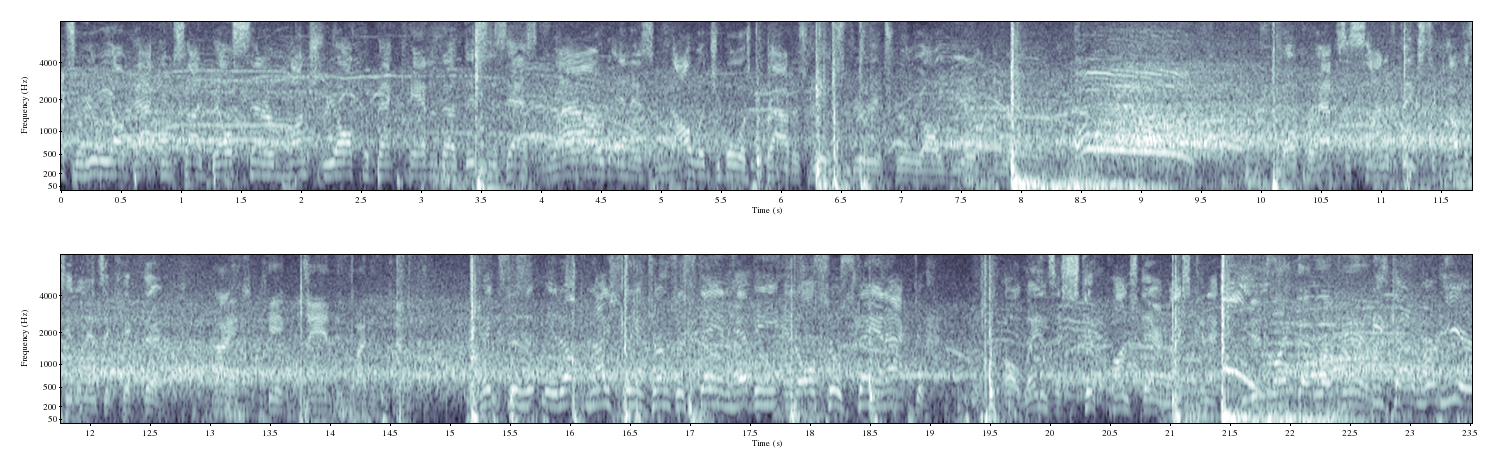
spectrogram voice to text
Right, so here we are back inside Bell Center, Montreal, Quebec, Canada. This is as loud and as knowledgeable a crowd as we'll experience really all year on the road. Well, perhaps a sign of things to come as he lands a kick there. Nice kick landed by the gentleman. Mixes it up nicely in terms of staying heavy and also staying active. Oh, lands a stiff punch there. Nice connection. Didn't like that left hand. He's got him hurt here.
